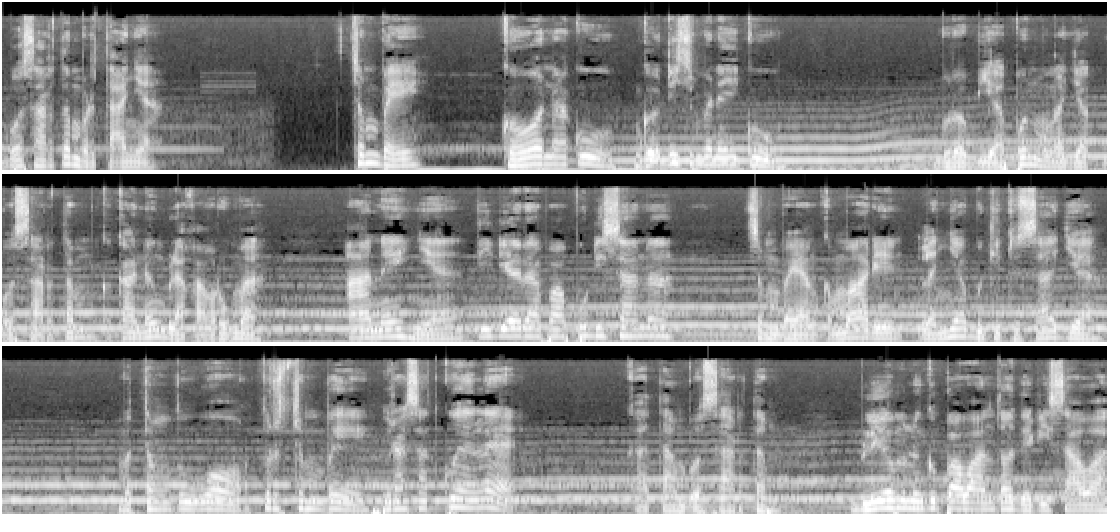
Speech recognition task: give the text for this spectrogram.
Mbok Sartem bertanya, Cempe, kawan aku, gak di iku. Burobia pun mengajak Bos Sartem ke kandang belakang rumah Anehnya, tidak ada apa pun di sana. Cempe yang kemarin lenyap begitu saja. Meteng tuwo, terus cempe, firasat gue elek. Kata Bos Sartem. Beliau menunggu Pak Wanto dari sawah.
